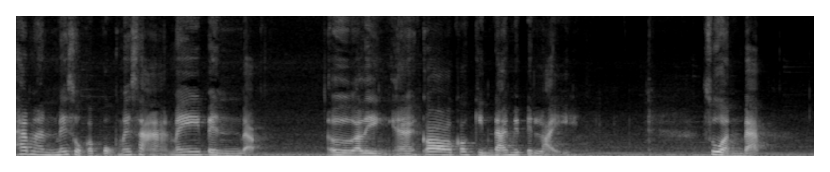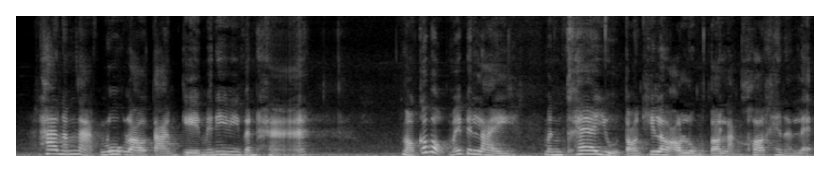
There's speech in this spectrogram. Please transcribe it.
ถ้ามันไม่สกรปรกไม่สะอาดไม่เป็นแบบเอออะไรอย่างเงี้ยก็ก็กินได้ไม่เป็นไร ส่วนแบบถ้าน้ำหนักลูกเราตามเกณฑ์ไม่ได้มีปัญหา หมอก็บอกไม่เป็นไร มันแค่อยู่ตอนที่เราเอาลงตอนหลังคลอดแค่นั้นแหละ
